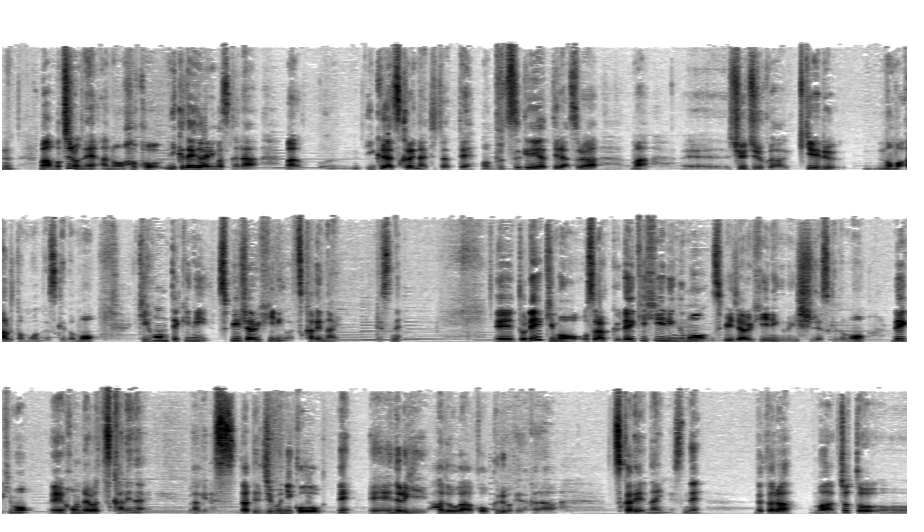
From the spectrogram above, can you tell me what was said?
うん。まあもちろんね、あの、こう、肉体がありますから、まあ、いくら疲れないって言ったって、まあ、ぶつけでやってりゃ、それは、まあ、えー、集中力が切れるのもあると思うんですけども、基本的にスピリチュアルヒーリングは疲れないですね。えっ、ー、と、霊気もおそらく、霊気ヒーリングもスピリチュアルヒーリングの一種ですけども、霊気も、えー、本来は疲れないわけです。だって自分にこう、ね、エネルギー、波動がこう来るわけだから、疲れないんですね。だから、まあちょっと、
